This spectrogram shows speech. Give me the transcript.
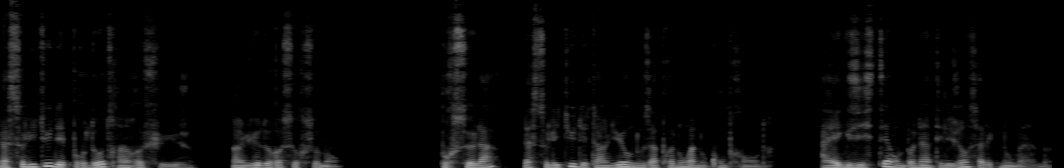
la solitude est pour d'autres un refuge, un lieu de ressourcement. Pour ceux-là, la solitude est un lieu où nous apprenons à nous comprendre, à exister en bonne intelligence avec nous-mêmes.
